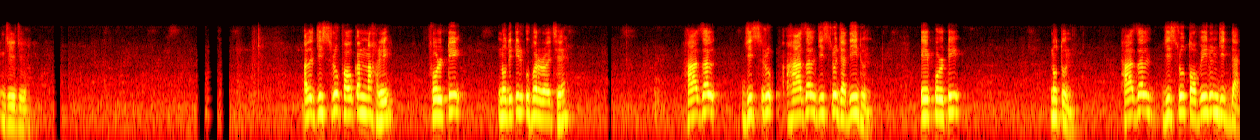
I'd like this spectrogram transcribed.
জি জি। আল জিসরু ফাওকান নাহরি ফুলটি নদীটির উপরে রয়েছে। হাজাল জিসরু হাজাল জিসরু জাদিদুন। এই পোলটি নতুন। হাজাল জিসরু তবিলুন জিদ্দান।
